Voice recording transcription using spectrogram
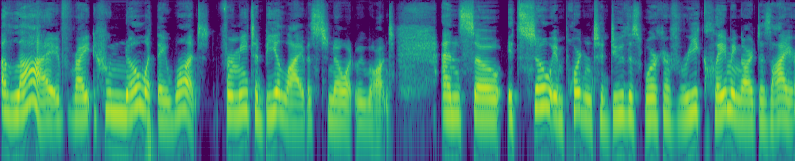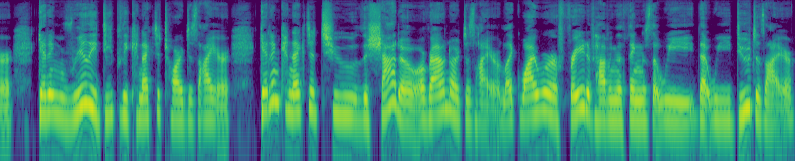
alive, right? Who know what they want. For me to be alive is to know what we want. And so it's so important to do this work of reclaiming our desire, getting really deeply connected to our desire, getting connected to the shadow around our desire, like why we're afraid of having the things that we, that we do desire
